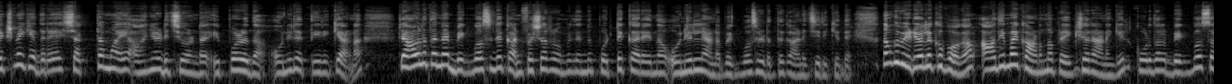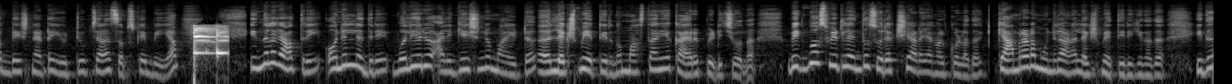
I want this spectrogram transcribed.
ലക്ഷ്മിക്കെതിരെ ശക്തമായി ആഞ്ഞടിച്ചുകൊണ്ട് ഇപ്പോഴിതാ ഒനിലെത്തിയിരിക്കുകയാണ് രാവിലെ തന്നെ ബിഗ് ബോസിന്റെ കൺഫെഷൻ റൂമിൽ നിന്ന് പൊട്ടിക്കരയുന്ന ഒനിലിനാണ് ബിഗ് ബോസ് എടുത്ത് കാണിച്ചിരിക്കുന്നത്. നമുക്ക് വീഡിയോയിലേക്ക് പോകാം. ആദ്യമായി കാണുന്ന പ്രേക്ഷകരാണെങ്കിൽ കൂടുതൽ ബിഗ് ബോസ് അപ്ഡേഷനായിട്ട് യൂട്യൂബ് ചാനൽ സബ്സ്ക്രൈബ് ചെയ്യാം. ഇന്നലെ രാത്രി ഒനിലിനെതിരെ വലിയൊരു അലിഗേഷനുമായിട്ട് ലക്ഷ്മി എത്തിയിരുന്നു. മസ്താനിയെ കയറി പിടിച്ചു എന്ന്. ബിഗ് ബോസ് വീട്ടിൽ എന്ത് സുരക്ഷയാണ് ഞങ്ങൾക്കുള്ളത്? ക്യാമറയുടെ മുന്നിലാണ് ലക്ഷ്മി എത്തിയിരിക്കുന്നത്. ഇത്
